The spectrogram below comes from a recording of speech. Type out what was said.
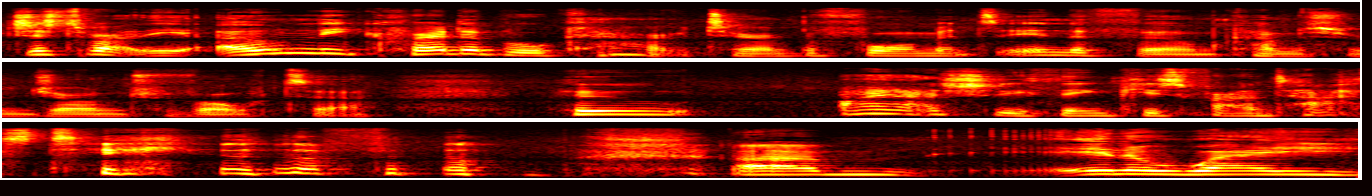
Just about the only credible character and performance in the film comes from John Travolta, who I actually think is fantastic in the film. Um, in a way,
